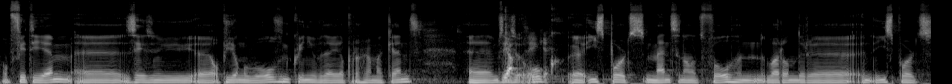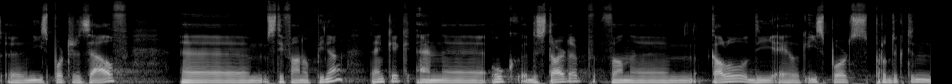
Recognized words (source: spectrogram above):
op VTM, uh, eh, zijn ze nu op Jonge Wolven, ik weet niet of je dat programma kent. zijn ja, ze ook e-sports mensen aan het volgen, waaronder een e-sports, een e-sporter zelf. Ehm, Stefano Pina, denk ik. En uh, ook de start-up van um, Callo, die eigenlijk e-sports producten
